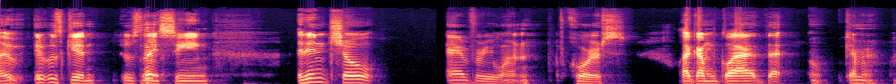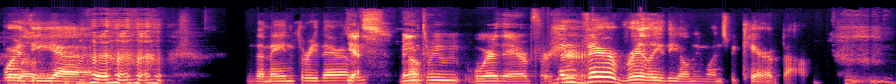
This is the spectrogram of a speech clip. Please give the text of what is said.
it, it was good. It was nice seeing. It didn't show everyone, of course. Like I'm glad that oh camera. Were Hello. the uh the main three there? at least? yes, main Okay. three were there for sure. Then they're really the only ones we care about. Mm,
